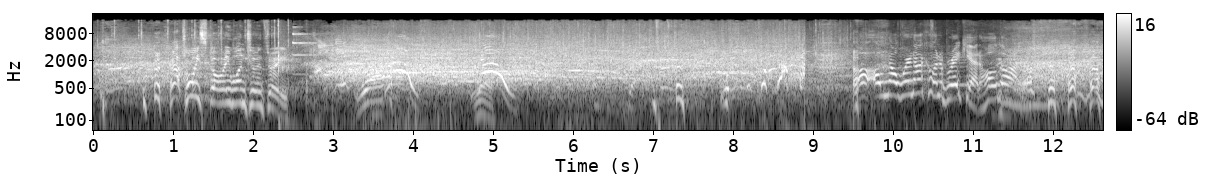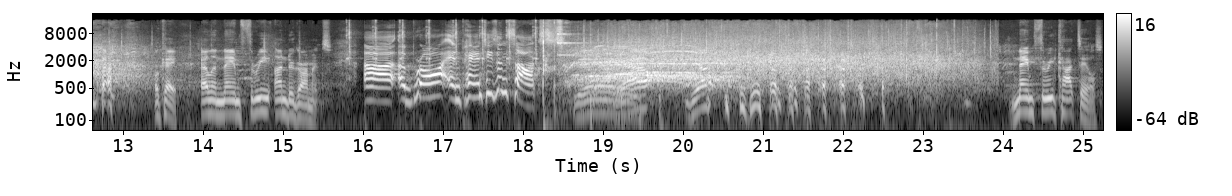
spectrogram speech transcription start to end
Toy Story 1, 2, and 3. no! oh, oh no, we're not going to break yet. Hold on. Okay, Ellen, name three undergarments. Uh, a bra and panties and socks. Yeah, yeah, Yeah. Name three cocktails.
